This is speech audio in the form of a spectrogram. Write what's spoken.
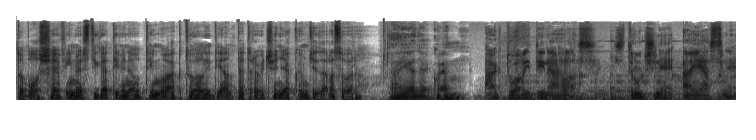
To bol šéf investigatívneho týmu Aktuality Jan Petrovič. Ďakujem ti za rozhovor. A ja ďakujem. Aktuality na hlas. Stručne a jasne.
